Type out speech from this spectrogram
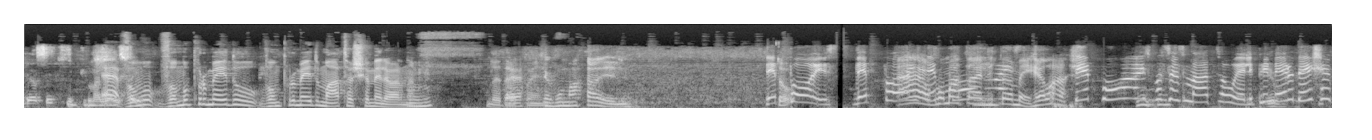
dessa equipe. Mas É, aí. vamos, vamos pro meio do. Vamos pro meio do mato, acho que é melhor, né? Uhum. Lidar É, com ele. Eu vou matar ele. Depois, depois, Ah, eu vou depois, matar ele também, relaxa. depois vocês matam ele. Primeiro deixa eu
